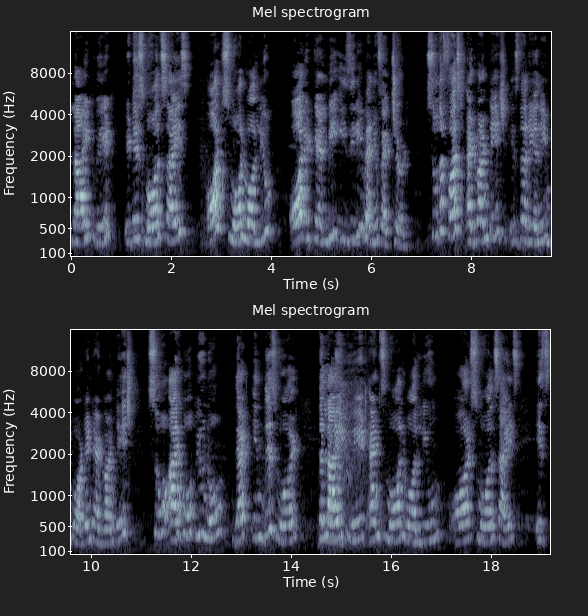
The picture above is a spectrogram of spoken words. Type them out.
lightweight, it is small size or small volume or it can be easily manufactured. So the first advantage is the really important advantage. So I hope you know that in this world the lightweight and small volume or small size is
